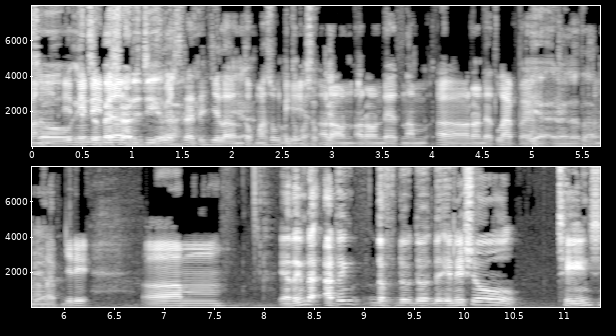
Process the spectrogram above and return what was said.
emang so, ini it's the best strategy lah. best strategy lah Iya, untuk masuk di untuk masuk pit. around around that num uh, around that lap ya. Iya, around that lap, iya. lap. Jadi um, Ya, I think that, I think the, the the the initial change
